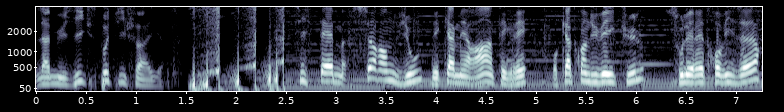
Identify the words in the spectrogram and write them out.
la musique, Spotify. Système Surround View, des caméras intégrées aux quatre coins du véhicule, sous les rétroviseurs,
